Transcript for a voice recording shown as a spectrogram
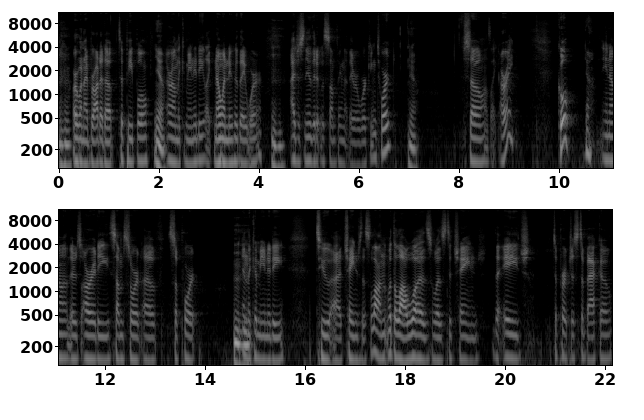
Mm-hmm. Or when I brought it up to people Yeah. around the community, like no one knew who they were. Mm-hmm. I just knew that it was something that they were working toward. Yeah. So I was like, all right, cool. Yeah. You know, there's already some sort of support Mm-hmm. in the community. to uh, change this law. And what the law was was to change the age to purchase tobacco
